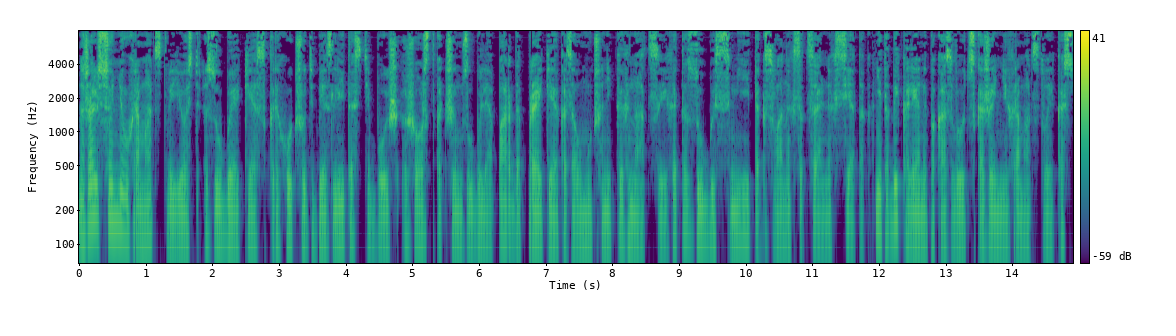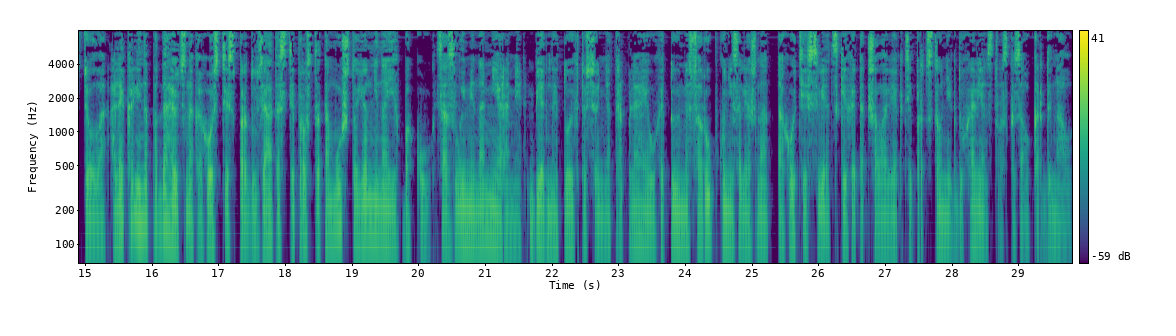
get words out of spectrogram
На жаль, сёння ў грамадстве ёсць зубы, якія скрыхочуць без літасці больш жорстка, чым зубы леапарда, пра якія казаў мучанік ігнацыі. Гэта зубы смі так званых сацыяльных сетак. Не тады, калі яны паказваюць скажэнні грамадства і касцёла, але калі нападаюць на кагосьці з прадузятасці проста таму, што ён не на іх баку, са злымі намерамі. Бедны той, хто сёння трапляе ў гэтую мясарубку незалежна ад таго, ці свецкі гэта чалавек ці прадстаўнік духавенства, сказаў кардынал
